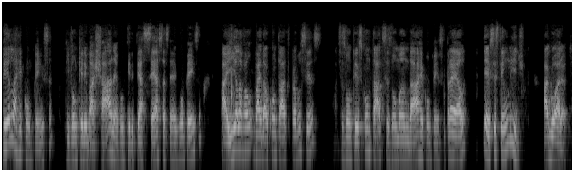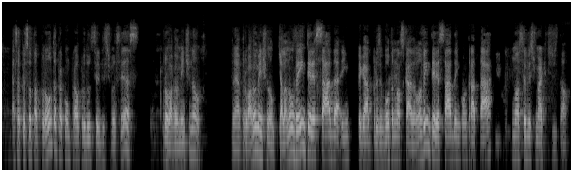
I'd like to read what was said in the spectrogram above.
pela recompensa e vão querer baixar, né, vão querer ter acesso a essa recompensa. Aí ela vai dar o contato para vocês, vocês vão ter esse contato, vocês vão mandar a recompensa para ela e aí vocês têm um lead. Agora, essa pessoa está pronta para comprar o produto ou serviço de vocês? Provavelmente não. Né? Provavelmente não, porque ela não vem interessada em pegar, por exemplo, voltando ao nosso caso, ela não vem interessada em contratar o nosso serviço de marketing digital.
